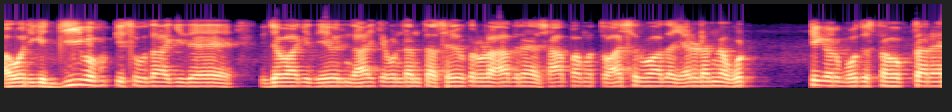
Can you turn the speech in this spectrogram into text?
ಅವರಿಗೆ ಜೀವ ಹುಟ್ಟಿಸುವುದಾಗಿದೆ. ನಿಜವಾಗಿ ದೇವರಿಂದ ಆಯ್ಕೆಗೊಂಡಂಥ ಸೇವಕರುಗಳು ಆದರೆ ಶಾಪ ಮತ್ತು ಆಶೀರ್ವಾದ ಎರಡನ್ನ ಒಟ್ಟಿಗೆ ಅವರು ಬೋಧಿಸ್ತಾ ಹೋಗ್ತಾರೆ,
